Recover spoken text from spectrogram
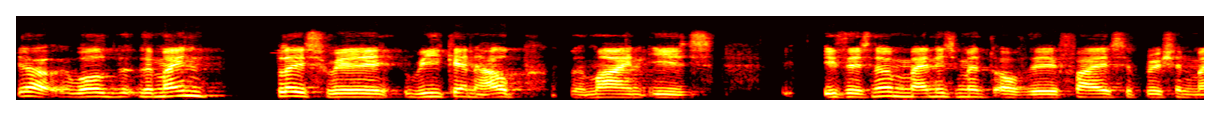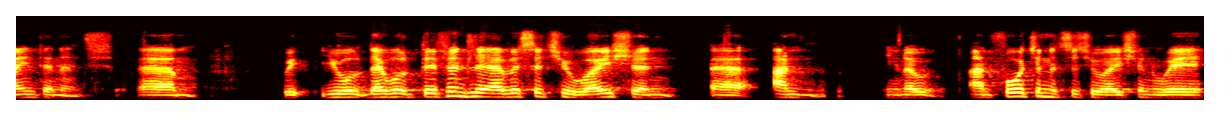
Yeah, well, the, main place where we can help the mine is if there's no management of the fire suppression maintenance. Um, we, you will, they will definitely have a situation, uh, un, you know, unfortunate situation where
